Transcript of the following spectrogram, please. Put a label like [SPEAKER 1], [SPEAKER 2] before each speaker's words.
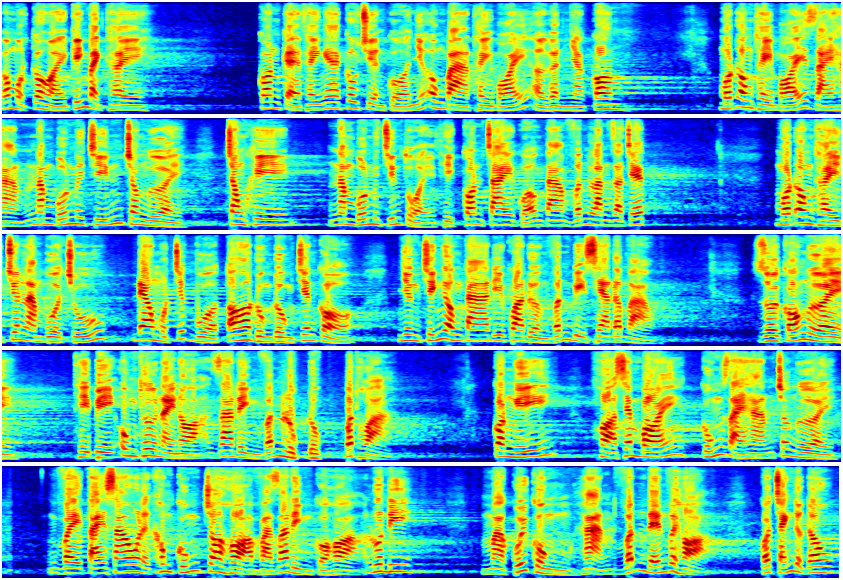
[SPEAKER 1] Có một câu hỏi kính bạch Thầy, con kể Thầy nghe câu chuyện của những ông bà thầy bói ở gần nhà con. Một ông thầy bói giải hạn năm 49 cho người, trong khi năm 49 tuổi thì con trai của ông ta vẫn lăn ra chết. Một ông thầy chuyên làm bùa chú, đeo một chiếc bùa to đùng đùng trên cổ, nhưng chính ông ta đi qua đường vẫn bị xe đâm vào. Rồi có người thì bị ung thư này nọ, gia đình vẫn lục đục bất hòa. Con nghĩ họ xem bói cúng giải hạn cho người, vậy tại sao lại không cúng cho họ và gia đình của họ luôn đi, mà cuối cùng hạn vẫn đến với họ, có tránh được đâu?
